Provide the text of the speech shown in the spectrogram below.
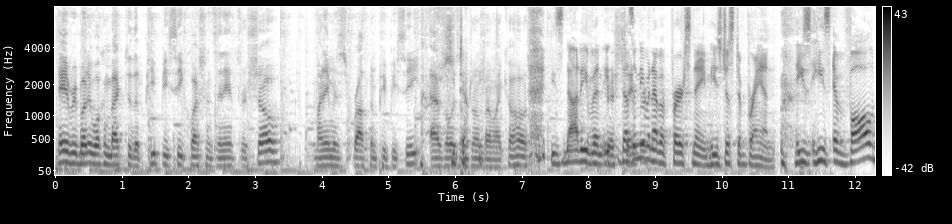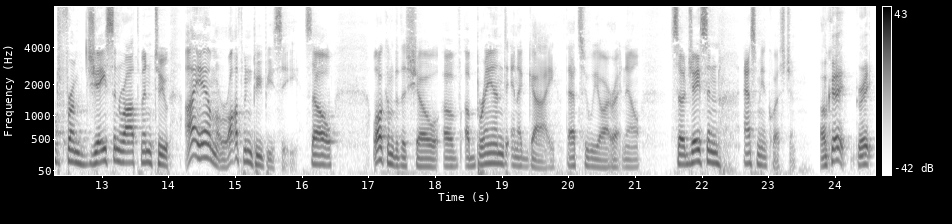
Hey, everybody, welcome back to the PPC Questions and Answers Show. My name is Rothman PPC. As always, I'm joined by my co-host. He's not even. He doesn't Schaefer? even have a first name. He's just a brand. He's he's evolved from Jason Rothman to I am Rothman PPC. So, welcome to the show of a brand and a guy. That's who we are right now. So, Jason, ask me a question. Okay, great.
